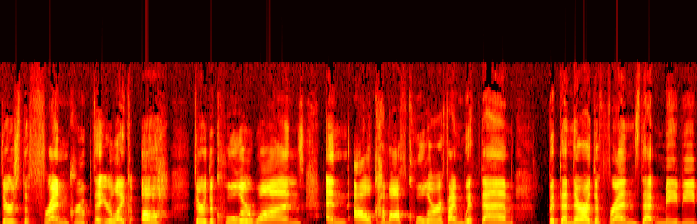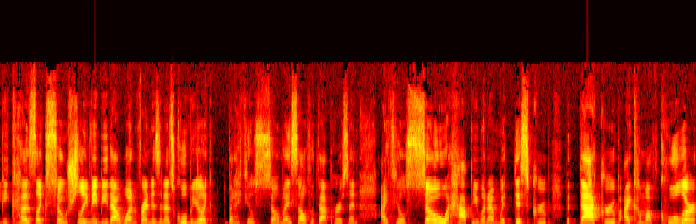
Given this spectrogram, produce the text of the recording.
There's the friend group that you're like, oh, they're the cooler ones, and I'll come off cooler if I'm with them. But then there are the friends that maybe because like socially, maybe that one friend isn't as cool, but you're like, but I feel so myself with that person. I feel so happy when I'm with this group, but that group I come off cooler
